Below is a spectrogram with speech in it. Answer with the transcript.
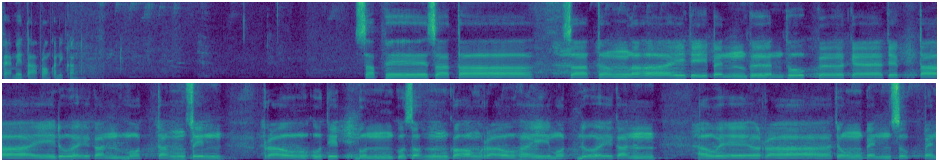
แผ่เมตตาพร้อมกันอีกครั้งสัพเพสัตตา สัตว์ทั้งหลายที่เป็นเพื่อนทุกข์เกิดแก่เจ็บตายด้วยกันหมดทั้งสิ้น เราอุทิศบุญกุศลของเราให้หมดด้วยกัน อเวราจงเป็นสุขเป็น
